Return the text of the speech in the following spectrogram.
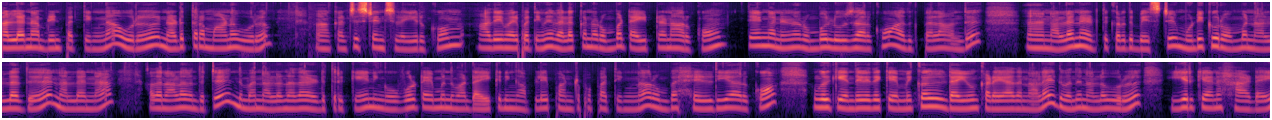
நல்லெண்ணெய் அப்படின்னு பார்த்திங்கன்னா ஒரு நடுத்தரமான ஒரு கன்சிஸ்டன்சியில் இருக்கும். அதே மாதிரி பார்த்திங்கன்னா விளக்கெண்ணெய் ரொம்ப டைட்டனாக இருக்கும். தேங்காய் எண்ணெய் ரொம்ப லூஸாக இருக்கும். அதுக்கு பதிலாக வந்து நல்லெண்ணெய் எடுத்துக்கிறது பெஸ்ட்டு முடிக்கும் ரொம்ப நல்லது நல்லெண்ணெய். அதனால் வந்துட்டு இந்த மாதிரி நல்லெண்ணெய் தான் எடுத்திருக்கேன். நீங்கள் ஒவ்வொரு டைமும் இந்த மாதிரி டைக்கு நீங்கள் அப்ளை பண்ணுறப்ப பார்த்தீங்கன்னா ரொம்ப ஹெல்த்தியாக இருக்கும். உங்களுக்கு எந்த வித கெமிக்கல் டையும் கிடையாதனால இது வந்து நல்ல ஒரு இயற்கையான ஹேர் டை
